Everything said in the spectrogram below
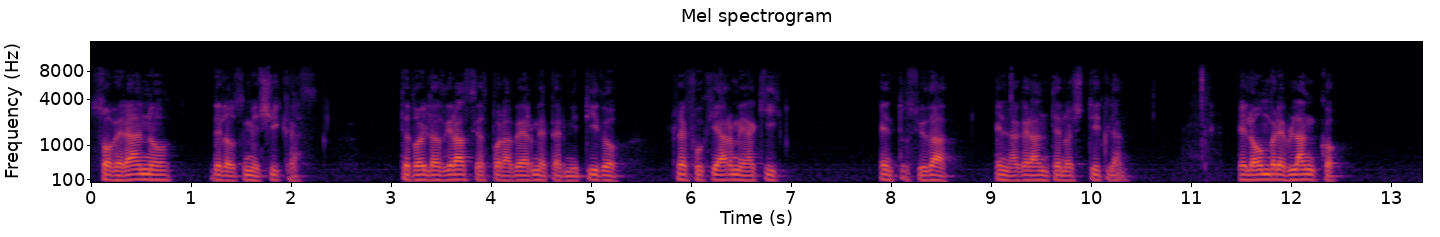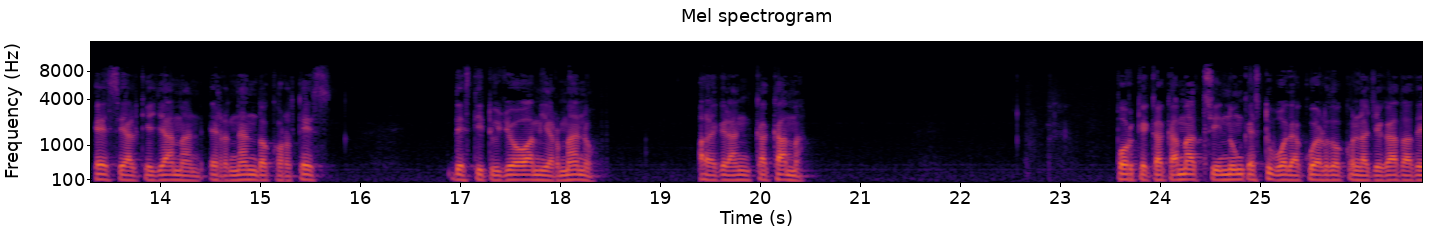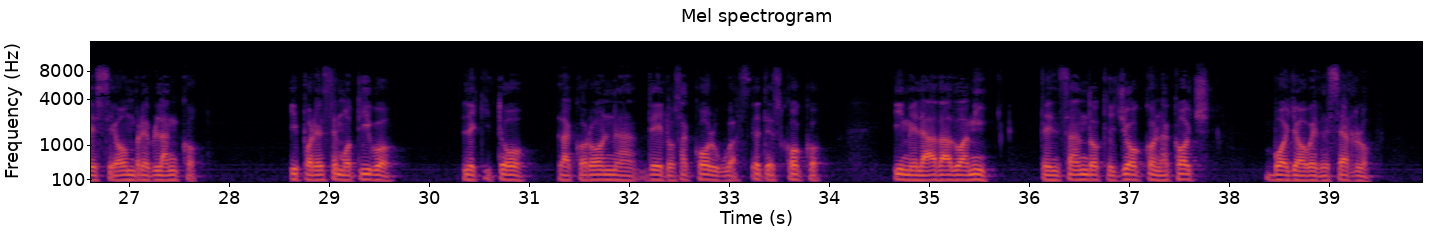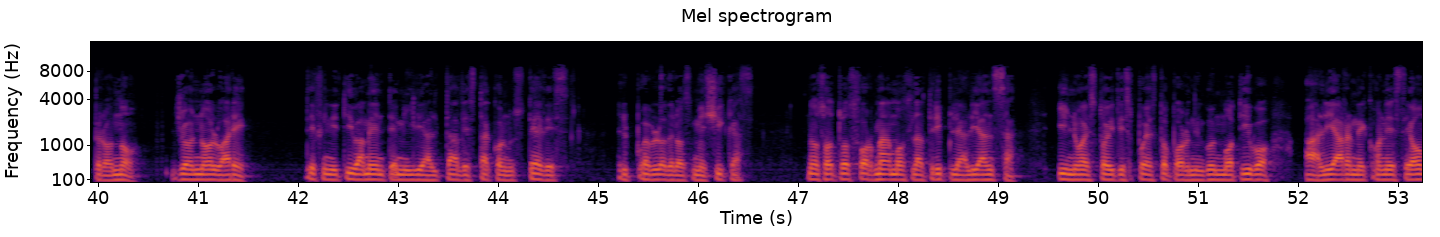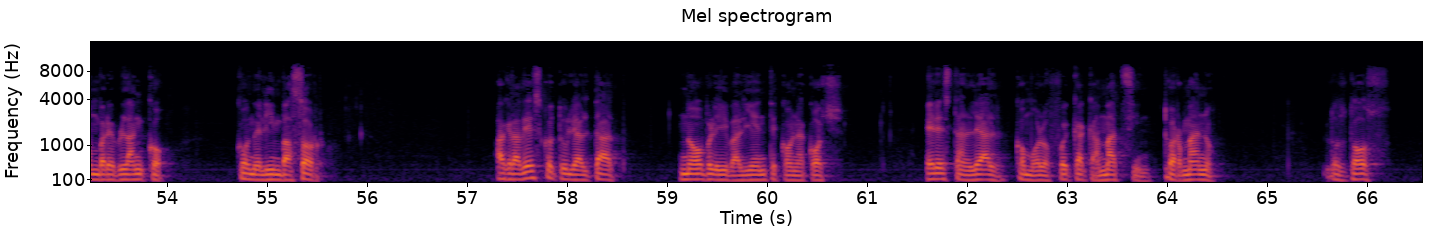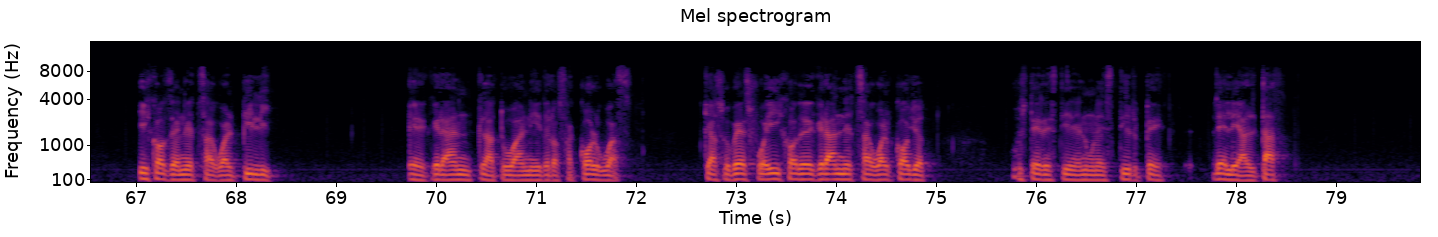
soberano de los mexicas. Te doy las gracias por haberme permitido refugiarme aquí, en tu ciudad en la gran Tenochtitlan. El hombre blanco, ese al que llaman Hernando Cortés, destituyó a mi hermano, al gran Cacama, porque Cacamatzi nunca estuvo de acuerdo con la llegada de ese hombre blanco, y por ese motivo le quitó la corona de los acolguas de Texcoco y me la ha dado a mí, pensando que yo con la coch voy a obedecerlo. Pero no, yo no lo haré. Definitivamente mi lealtad está con ustedes, el pueblo de los mexicas. Nosotros formamos la triple alianza y no estoy dispuesto por ningún motivo a aliarme con ese hombre blanco, con el invasor. Agradezco tu lealtad, noble y valiente Conacoch. Eres tan leal como lo fue Cacamatzin, tu hermano. Los dos hijos de Netzahualpili, el gran Tlatuani de los Acolhuas, que a su vez fue hijo del gran Netzahualcoyot. Ustedes tienen una estirpe de lealtad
